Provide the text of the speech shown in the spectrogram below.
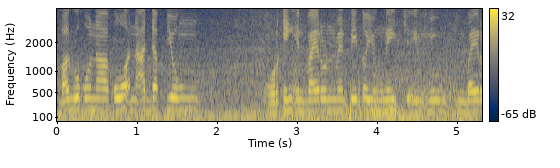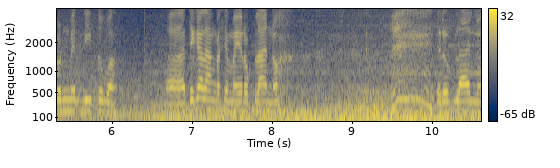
bago ko nakakuha na-adapt yung working environment dito yung nature yung, environment dito ba. Ah, teka lang kasi may aeroplano aeroplano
